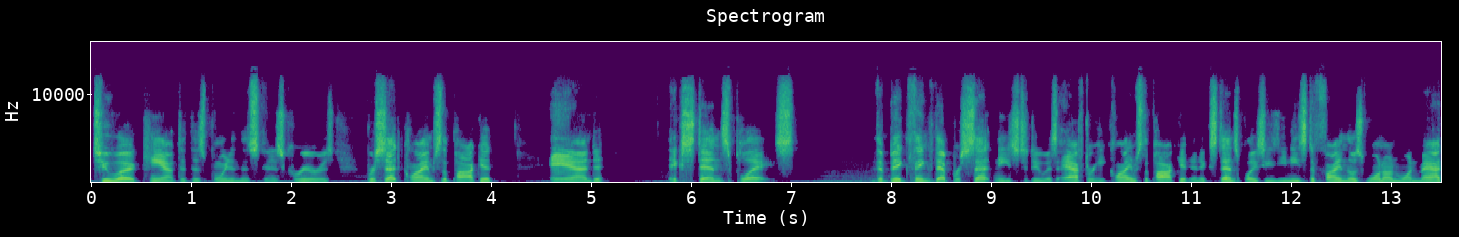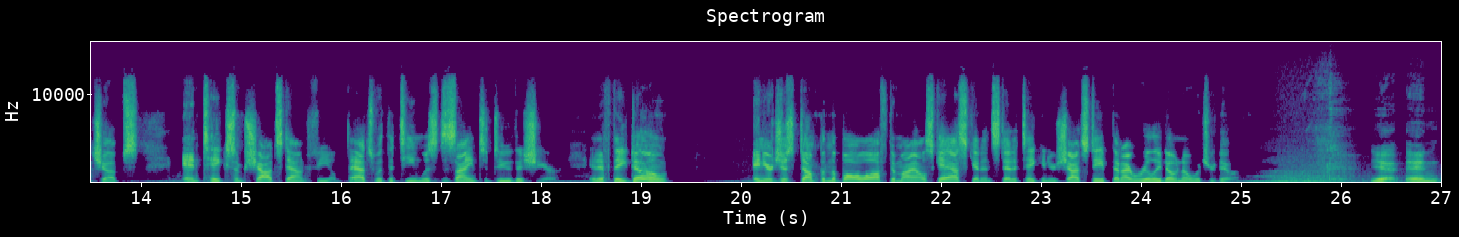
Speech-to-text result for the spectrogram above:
Tua can't at this point in this in his career is Brissett climbs the pocket and extends plays. The big thing that Brissett needs to do is after he climbs the pocket and extends plays, he needs to find those one-on-one matchups and take some shots downfield. That's what the team was designed to do this year. And if they don't, and you're just dumping the ball off to Myles Gaskin instead of taking your shots deep, then I really don't know what you're doing. Yeah, and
